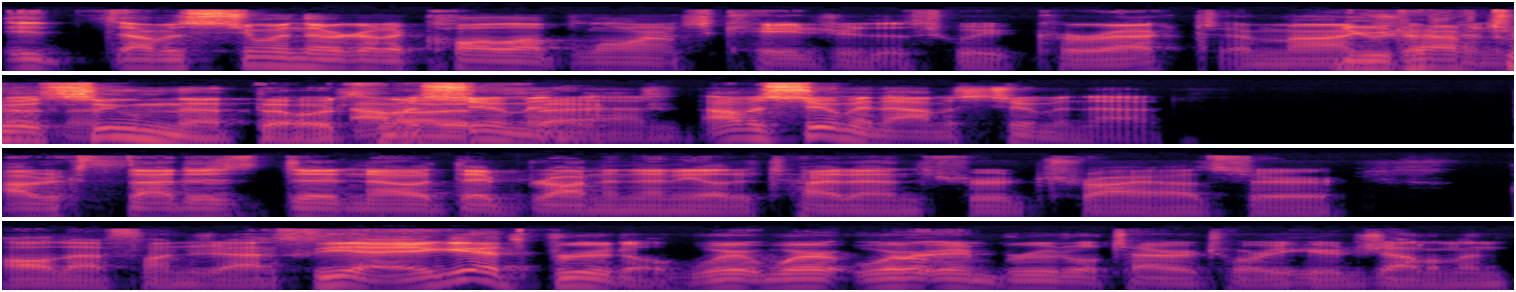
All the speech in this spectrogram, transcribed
It, I'm assuming they're going to call up Lawrence Cager this week, correct? Am I You'd have to about that? assume that, though. It's I'm not assuming that. I'm assuming that. I'm assuming that. I, would- I just didn't know if they brought in any other tight ends for tryouts or all that fun jazz. Yeah, it gets brutal. We're we're we're in brutal territory here, gentlemen.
